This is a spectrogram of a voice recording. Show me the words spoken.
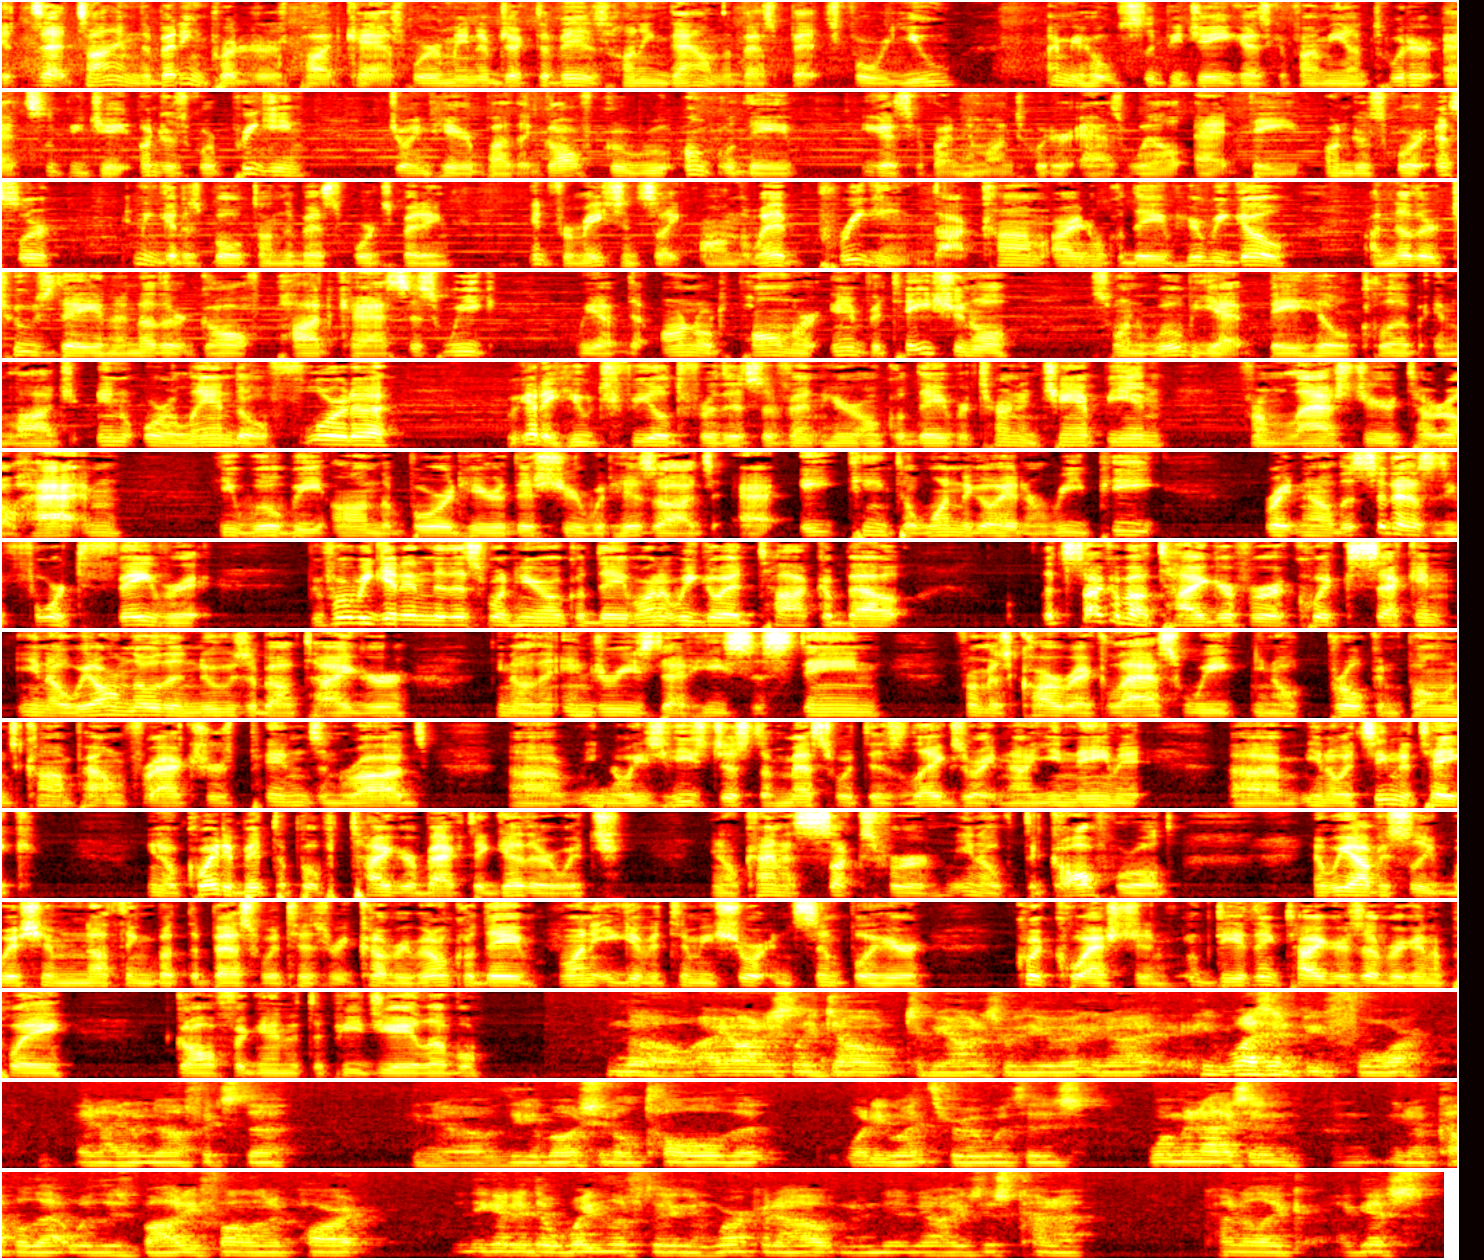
It's that time, the Betting Predators podcast, where our main objective is hunting down the best bets for you. I'm your host, Sleepy J. You guys can find me on Twitter at SleepyJ underscore pregame, joined here by the golf guru, Uncle Dave. You guys can find him on Twitter as well at Dave underscore Essler. And you can get us both on the best sports betting information site on the web, pregame.com. All right, Uncle Dave, here we go. Another Tuesday and another golf podcast. This week, we have the Arnold Palmer Invitational. This one will be at Bay Hill Club and Lodge in Orlando, Florida. We got a huge field for this event here. Uncle Dave, returning champion from last year, Tyrrell Hatton. He will be on the board here this year with his odds at 18 to 1 to go ahead and repeat. Right now, listed as the fourth favorite. Before we get into this one here, Uncle Dave, why don't we go ahead and talk about let's talk about Tiger for a quick second. You know, we all know the news about Tiger, you know, the injuries that he sustained from his car wreck last week. You know, broken bones, compound fractures, pins and rods. Uh, you know, he's he's just a mess with his legs right now. You name it. Um, you know, it seemed to take you know quite a bit to put Tiger back together, which you know kind of sucks for you know the golf world. And we obviously wish him nothing but the best with his recovery. But Uncle Dave, why don't you give it to me short and simple here? Quick question: Do you think Tiger's ever going to play golf again at the PGA level? No, I honestly don't. To be honest with you, you know, I, he wasn't before, and I don't know if it's the, you know, the emotional toll that what he went through with his womanizing, and you know, couple that with his body falling apart. Then he got into weightlifting and working out, and you know, he's just kind of, kind of like I guess,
